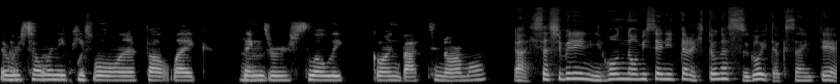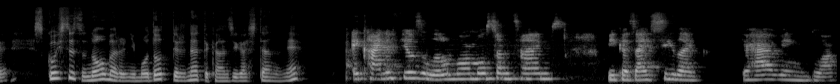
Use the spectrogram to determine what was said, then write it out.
there were so many people and it felt like things were slowly going back to normal. あ久しぶりに日本のお店に行ったら人がすごいたくさんいて、少しずつノーマルに戻ってるなって感じがしたのね。It kind of feels a little normal sometimes because I see like they're having block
